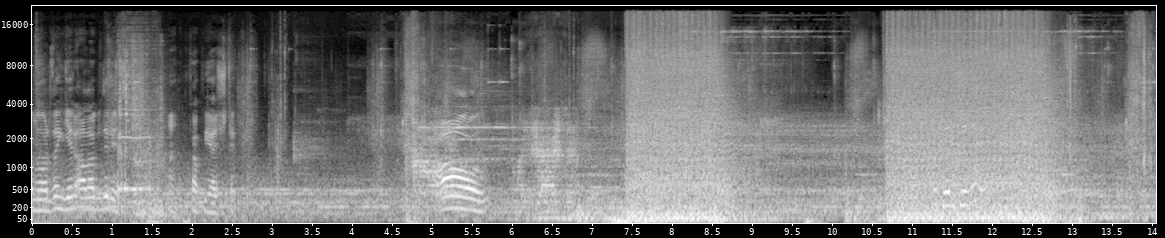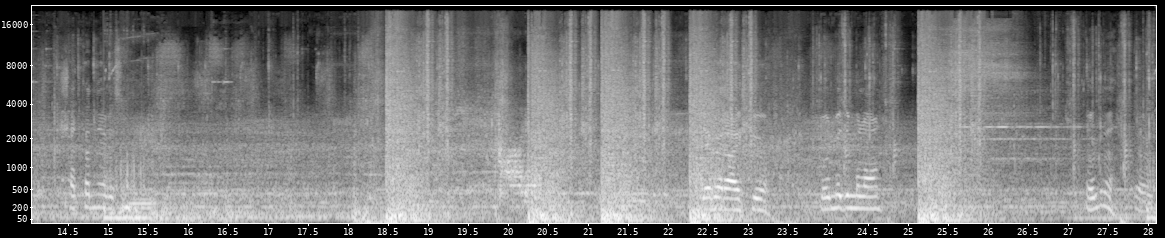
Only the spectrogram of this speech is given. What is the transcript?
onu oradan geri alabiliriz. Heh, kapıyı açtık. Bu tehlikeli. Şatkan neredesin? Geber IQ. Ölmedin mi lan? Öldü mü? Öldü.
